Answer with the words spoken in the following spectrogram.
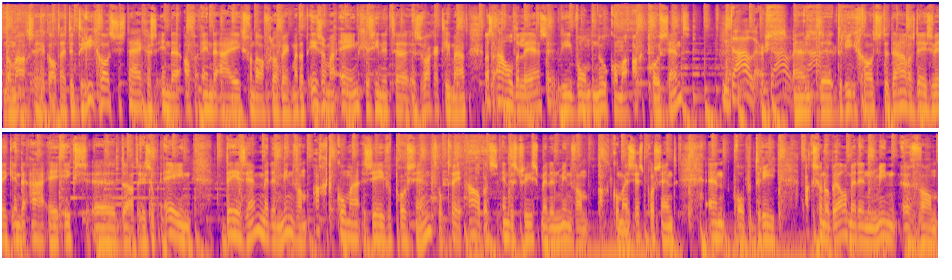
Normaal zeg ik altijd de drie grootste stijgers in de, af, in de AEX van de afgelopen week. Maar dat is er maar één, gezien het uh, zwakke klimaat. Dat is Ahold Delhaize, die won 0,8 procent. Dalers. En de drie grootste dalers deze week in de AEX, uh, dat is op 1 DSM met een min van 8,7 procent. Op 2 Alberts Industries met een min van 8,6 procent. En op 3 Axonobel met een min van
